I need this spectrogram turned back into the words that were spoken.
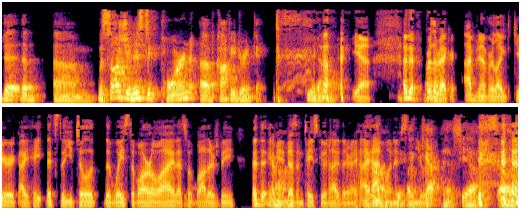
the, the um, misogynistic porn of coffee drinking. You know? yeah. For the uh, record, I've never liked Keurig. I hate that's the utility, the waste of ROI. That's what bothers me. I mean, it doesn't taste good either. I, I had one. It's like cat were... piss. Yeah. So,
